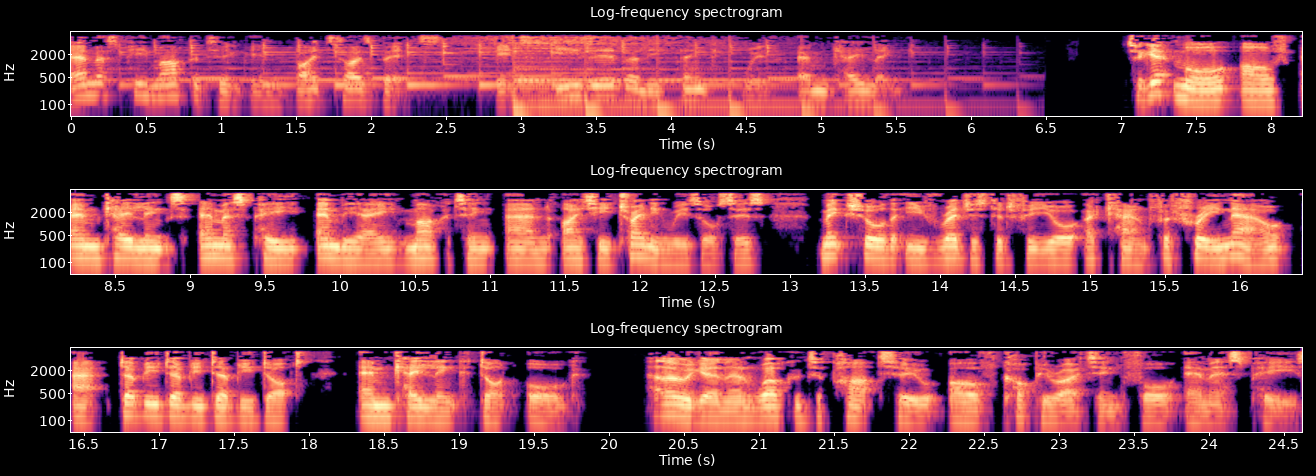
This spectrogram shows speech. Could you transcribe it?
MSP marketing in bite-sized bits. It's easier than you think with MK Link. To get more of MK Link's MSP, MBA, marketing and IT training resources, make sure that you've registered for your account for free now at www.mklink.org. Hello again and welcome to part two of copywriting for MSPs.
